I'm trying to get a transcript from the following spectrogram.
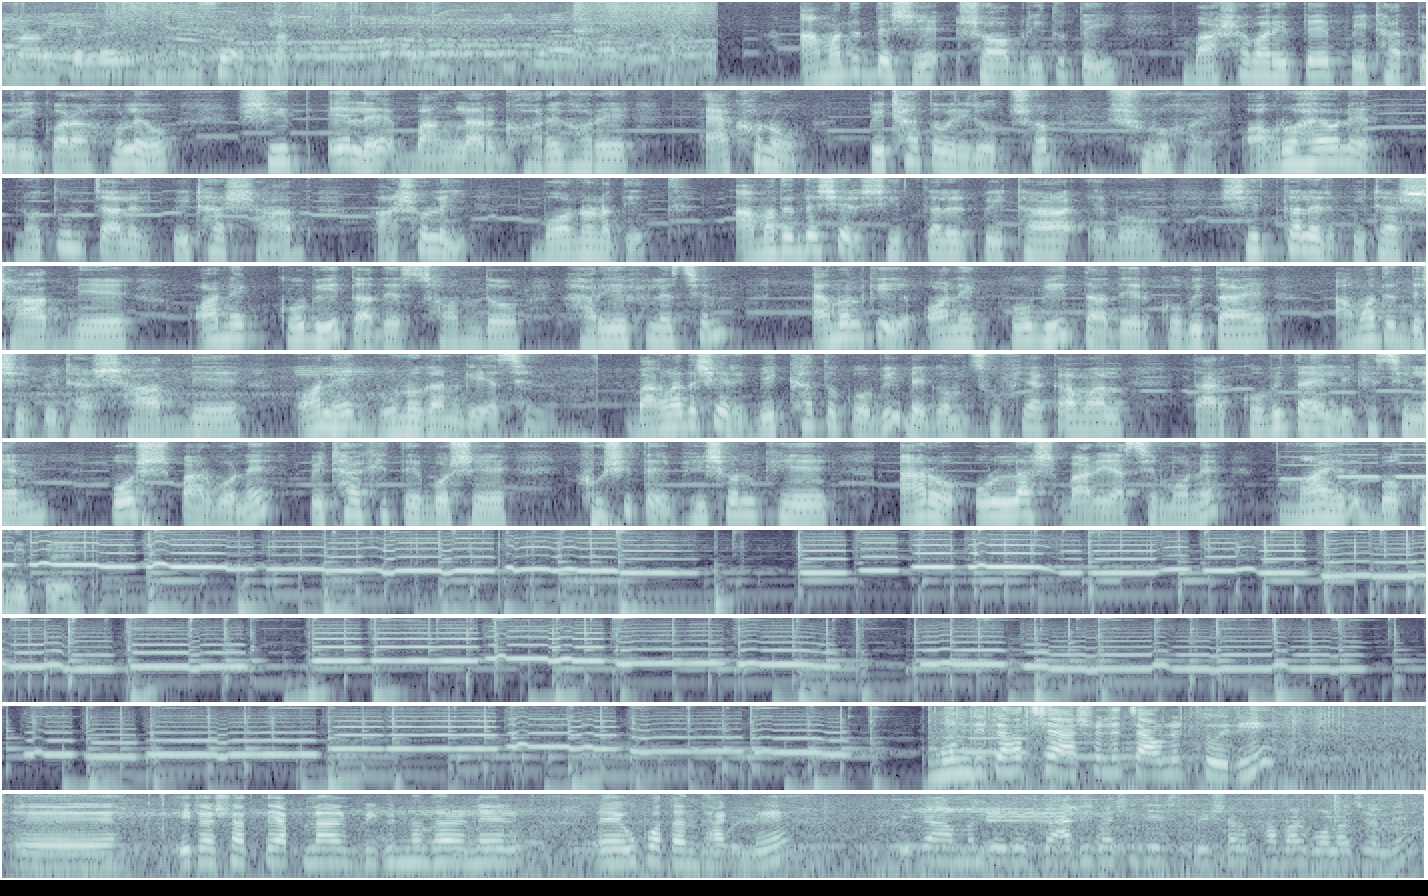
আমাদের দেশে সব ঋতুতেই বাসাবাড়িতে পিঠা তৈরি করা হলেও শীত এলে বাংলার ঘরে ঘরে এখনও পিঠা তৈরির উৎসব শুরু হয়। অগ্রহায়ণের নতুন চালের পিঠার স্বাদ আসলেই বর্ণনাতীত। আমাদের দেশের শীতকালের পিঠা এবং শীতকালের পিঠার স্বাদ নিয়ে অনেক কবি তাদের ছন্দ হারিয়ে ফেলেছেন। এমনকি অনেক কবি তাদের কবিতায় আমাদের দেশের পিঠার স্বাদ নিয়ে অনেক গুণগান গেয়েছেন। বাংলাদেশের বিখ্যাত কবি বেগম সুফিয়া কামাল তার কবিতায় লিখেছিলেন, পোষ পার্বণে পিঠা খেতে বসে খুশিতে ভীষণ খেয়ে আরও উল্লাস বাড়িয়াছে মনে মায়ের বকুনি পেয়ে। মুন্দিটা হচ্ছে আসলে চাউলের তৈরি। এটার সাথে আপনার বিভিন্ন ধরনের উপাদান থাকবে। এটা আমাদের একটা আদিবাসীদের স্পেশাল খাবার বলা চলে।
